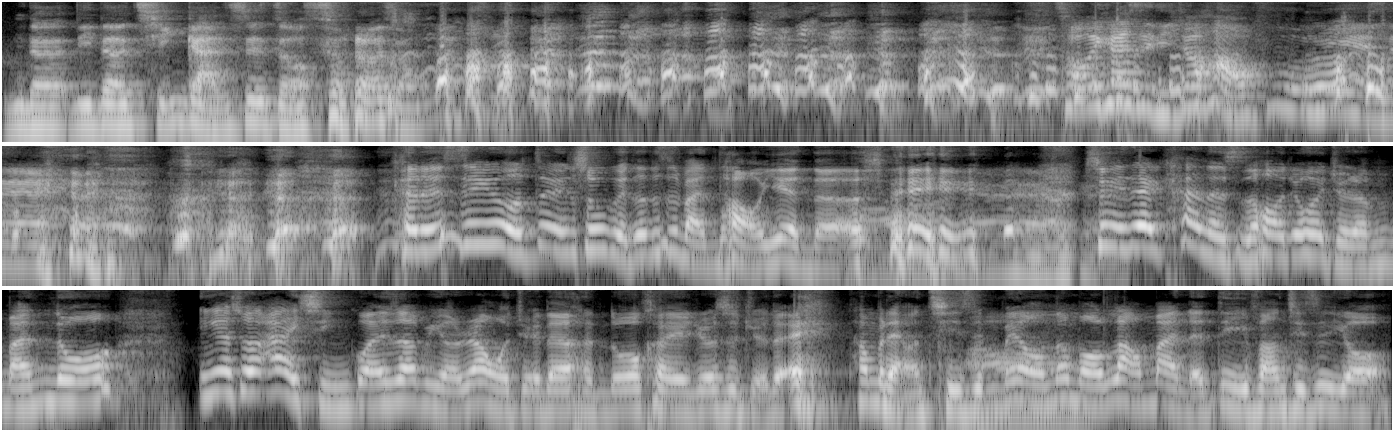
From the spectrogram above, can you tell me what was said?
你的你的情感是怎么出了什么问题？从一开始你就好负面呢，可能是因为我对出轨真的是蛮讨厌的，所以 okay, okay. 所以在看的时候就会觉得蛮多。应该说，爱情观上面有让我觉得很多可以，就是觉得，哎、欸，他们两个其实没有那么浪漫的地方，哦、其实有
